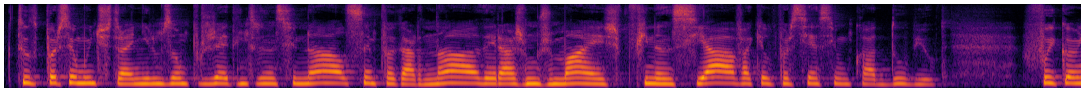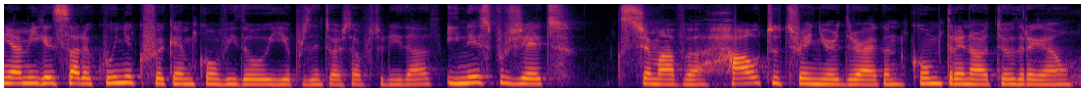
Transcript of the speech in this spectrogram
que tudo pareceu muito estranho. Irmos a um projeto internacional sem pagar nada, Erasmus mais, financiava, aquilo parecia assim um bocado dúbio. Fui com a minha amiga Sara Cunha, que foi quem me convidou e apresentou esta oportunidade. E nesse projeto, que se chamava How to Train Your Dragon Como Treinar o Teu Dragão,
